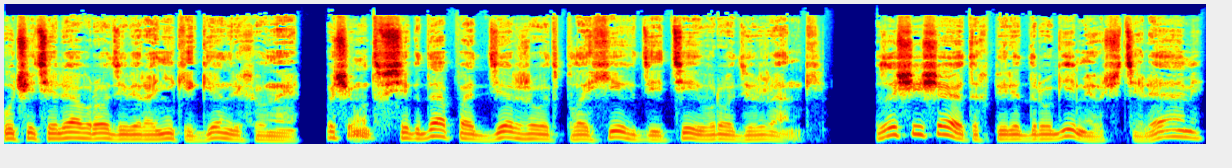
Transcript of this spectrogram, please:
Учителя вроде Вероники Генриховны почему-то всегда поддерживают плохих детей вроде Жанки. Защищают их перед другими учителями,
